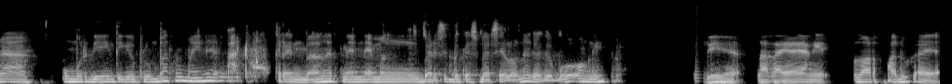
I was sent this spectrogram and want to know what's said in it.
Nah, umur dia yang 34 tuh mainnya aduh keren banget men emang bekas Barcelona kagak bohong nih iya. Nggak kayak yang Lord Paduka ya.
